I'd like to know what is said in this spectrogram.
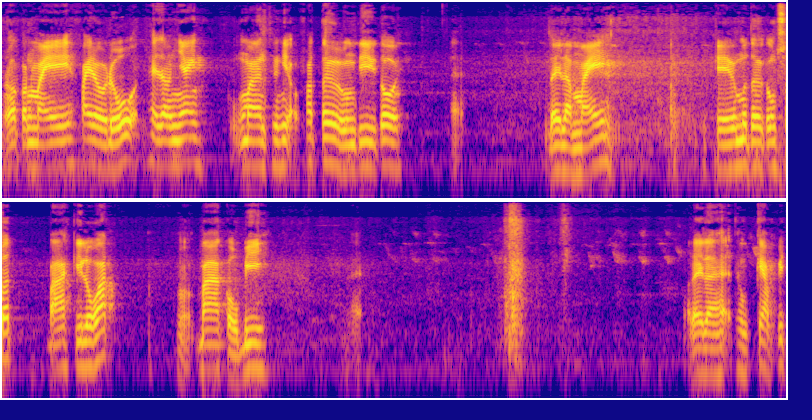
nó còn máy phay đầu đố thay dao nhanh, cũng mang thương hiệu Factor của công ty tôi. Đấy. đây là máy thiết kế với motor công suất 3 kW 3 cổ bi. Ở đây là hệ thống kẹp vít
